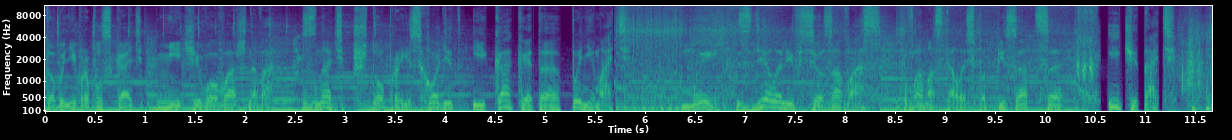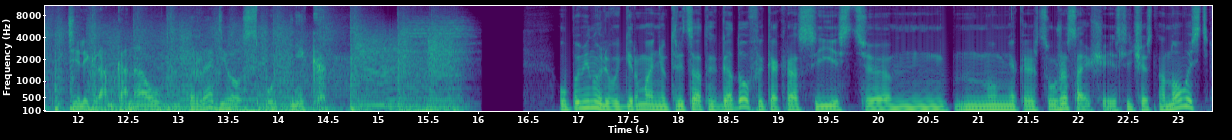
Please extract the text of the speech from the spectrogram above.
Чтобы не пропускать ничего важного, знать, что происходит и как это понимать. Мы сделали все за вас. Вам осталось подписаться и читать. Телеграм-канал «Радио Спутник». Упомянули вы Германию 30-х годов, и как раз есть, эм, ну, мне кажется, ужасающая, если честно, новость.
